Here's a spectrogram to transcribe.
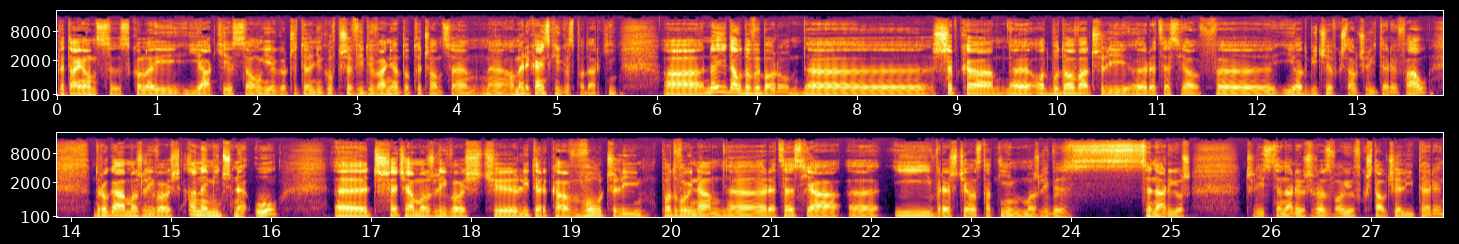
pytając z kolei, jakie są jego czytelników przewidywania dotyczące amerykańskiej gospodarki. no i dał do wyboru szybka odbudowa, czyli recesja w, i odbicie w kształcie litery V. Druga możliwość anemiczne U. Trzecia możliwość literka W, czyli podwójna e, recesja e, i wreszcie ostatni możliwy scenariusz, czyli scenariusz rozwoju w kształcie litery, e,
